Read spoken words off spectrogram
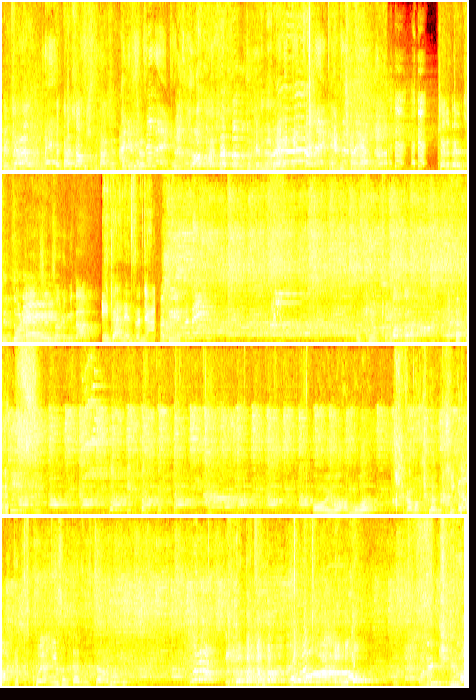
괜찮아? 네. 아, 다시 하고 싶으면 다시 해도 돼, 아니 괜찮아. 괜찮아요, 괜찮아요. 다시 했으면 좋겠는데? 아니 괜찮아요, 괜찮아요. 자, 그 다음 진소리. 네, 진솔입니다. 이달에서냐? 하트. 오케이 오케이. 맞아? 뻑뻑 뻑뻑. 아, 이거 안무가 기가 막혀야 기가 막혀. 고양이 손까지 진짜. 어내 귀여워.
